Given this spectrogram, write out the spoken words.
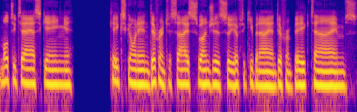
multitasking cakes going in, different size sponges, so you have to keep an eye on different bake times,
